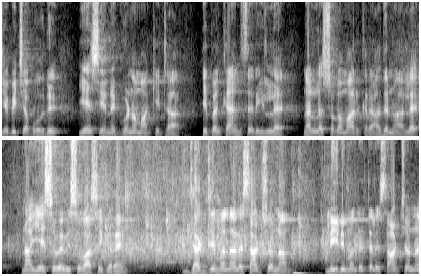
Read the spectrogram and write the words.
ஜெபிச்ச போது இயேசு என்னை குணமாக்கிட்டார். இப்போ கேன்சர் இல்லை. நல்ல சுகமாக இருக்கிற அதனால நான் இயேசுவை விசுவாசிக்கிறேன். ஜட்ஜி மன்னால் சாட்சி சொன்னாங்க. நீதிமன்றத்தில் சாட்சி சொன்ன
